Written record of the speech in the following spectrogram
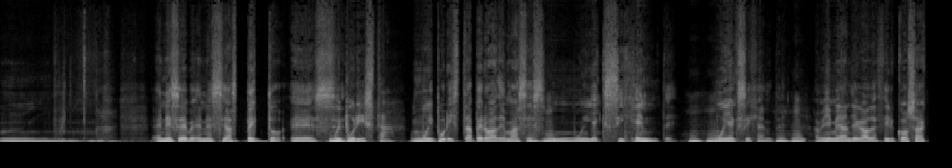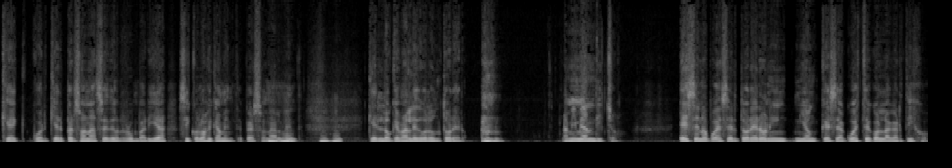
mm, en ese, en ese aspecto es Muy purista. muy purista, pero además es muy exigente, muy exigente. A mí me han llegado a decir cosas que cualquier persona se derrumbaría psicológicamente, personalmente, que es lo que más le duele a un torero. a mí me han dicho, ese no puede ser torero ni, ni aunque se acueste con lagartijo.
